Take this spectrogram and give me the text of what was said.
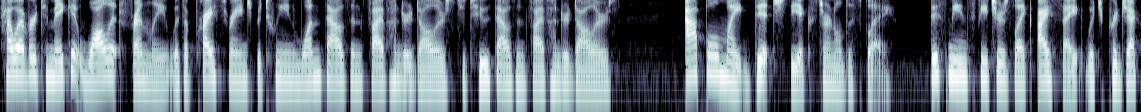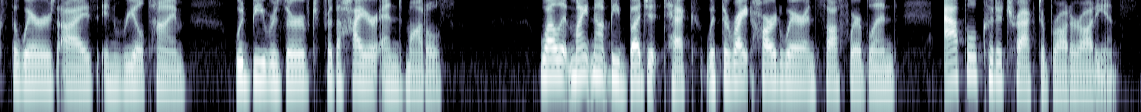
However, to make it wallet friendly with a price range between $1,500 to $2,500, Apple might ditch the external display. This means features like EyeSight, which projects the wearer's eyes in real time, would be reserved for the higher end models. While it might not be budget tech with the right hardware and software blend, Apple could attract a broader audience.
